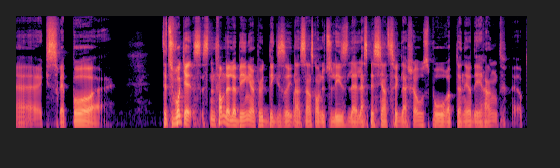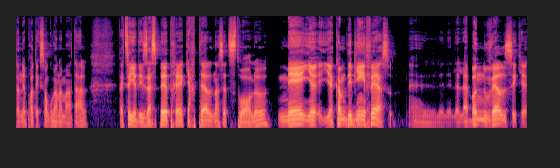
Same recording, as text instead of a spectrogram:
euh, qui ne serait pas. Euh, tu vois que c'est une forme de lobbying un peu déguisé, dans le sens qu'on utilise l'aspect scientifique de la chose pour obtenir des rentes, euh, obtenir protection gouvernementale. Fait il y a des aspects très cartels dans cette histoire-là, mais il y, a, comme des bienfaits à ça. la, bonne nouvelle, c'est que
